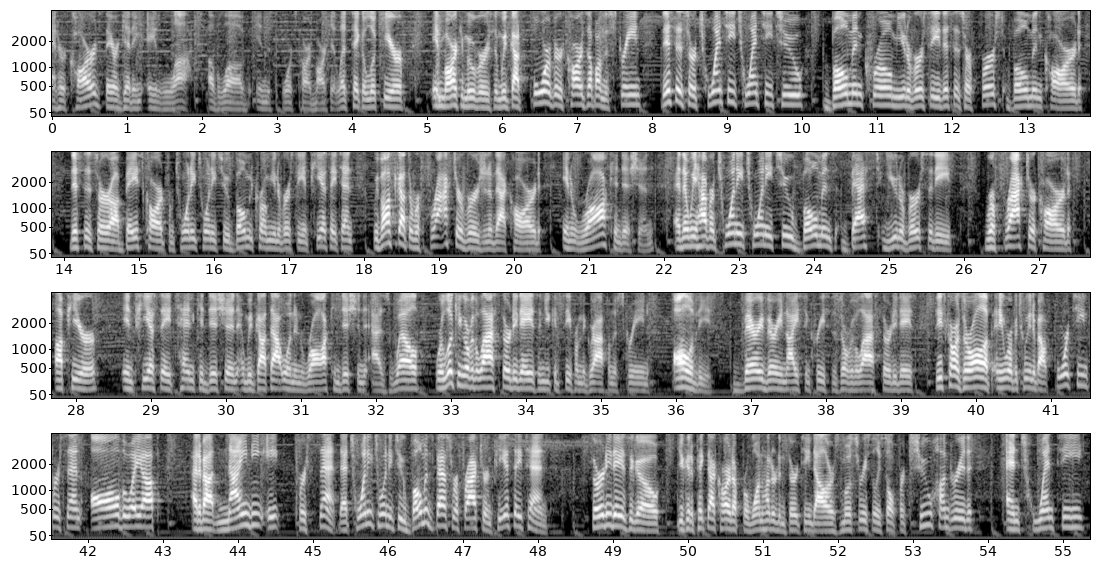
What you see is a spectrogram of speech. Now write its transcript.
and her cards, they are getting a lot of love in the sports card market. Let's take a look here in Market Movers, and we've got four of her cards up on the screen. This is her 2022 Bowman Chrome University. This is her first Bowman card. This is her uh, base card from 2022 Bowman Chrome University in PSA 10. We've also got the refractor version of that card in raw condition. And then we have our 2022 Bowman's Best University refractor card up here in PSA 10 condition, and we've got that one in raw condition as well. We're looking over the last 30 days, and you can see from the graph on the screen all of these very, very nice increases over the last 30 days. These cards are all up anywhere between about 14% all the way up at about 98%. That 2022 Bowman's Best Refractor in PSA 10 30 days ago, you could have picked that card up for $113. Most recently sold for 200 and $23.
